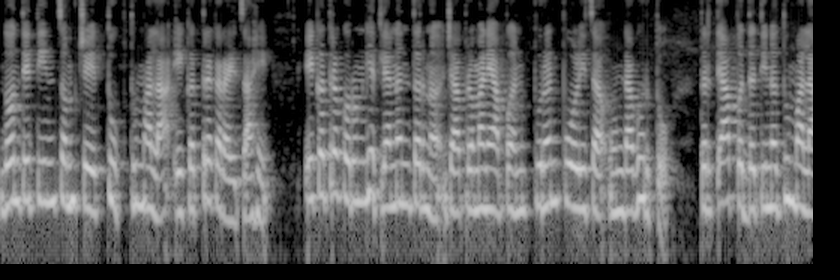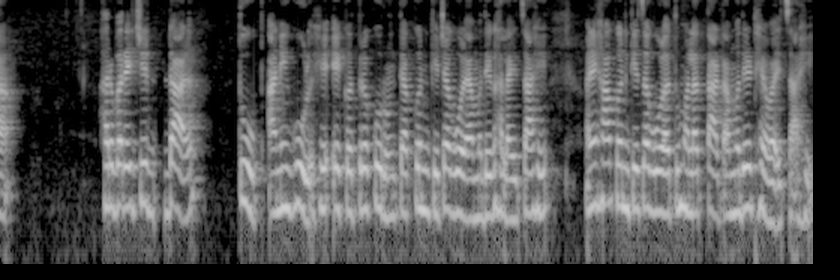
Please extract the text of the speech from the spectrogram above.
दोन ते तीन चमचे तूप तुम्हाला एकत्र करायचं आहे. एकत्र करून घेतल्यानंतरनं ज्याप्रमाणे आपण पुरणपोळीचा उंडा भरतो तर त्या पद्धतीनं तुम्हाला हरभऱ्याची डाळ तूप आणि गूळ हे एकत्र करून त्या कणकेच्या गोळ्यामध्ये घालायचा आहे. आणि हा कणकेचा गोळा तुम्हाला ताटामध्ये ठेवायचा आहे.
